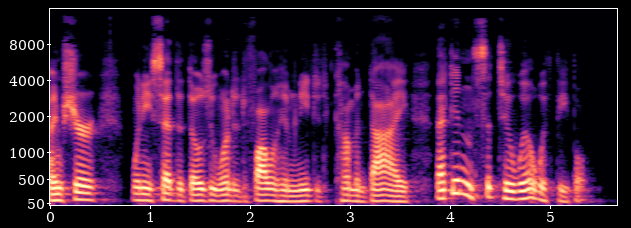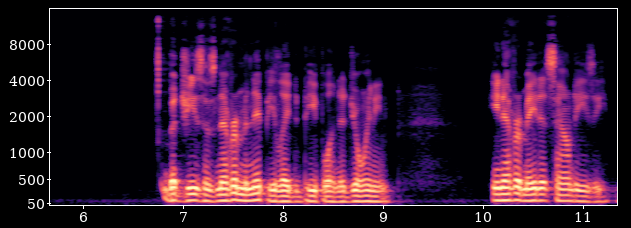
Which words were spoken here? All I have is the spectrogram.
I'm sure when he said that those who wanted to follow him needed to come and die, that didn't sit too well with people. But Jesus never manipulated people into joining. He never made it sound easy.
